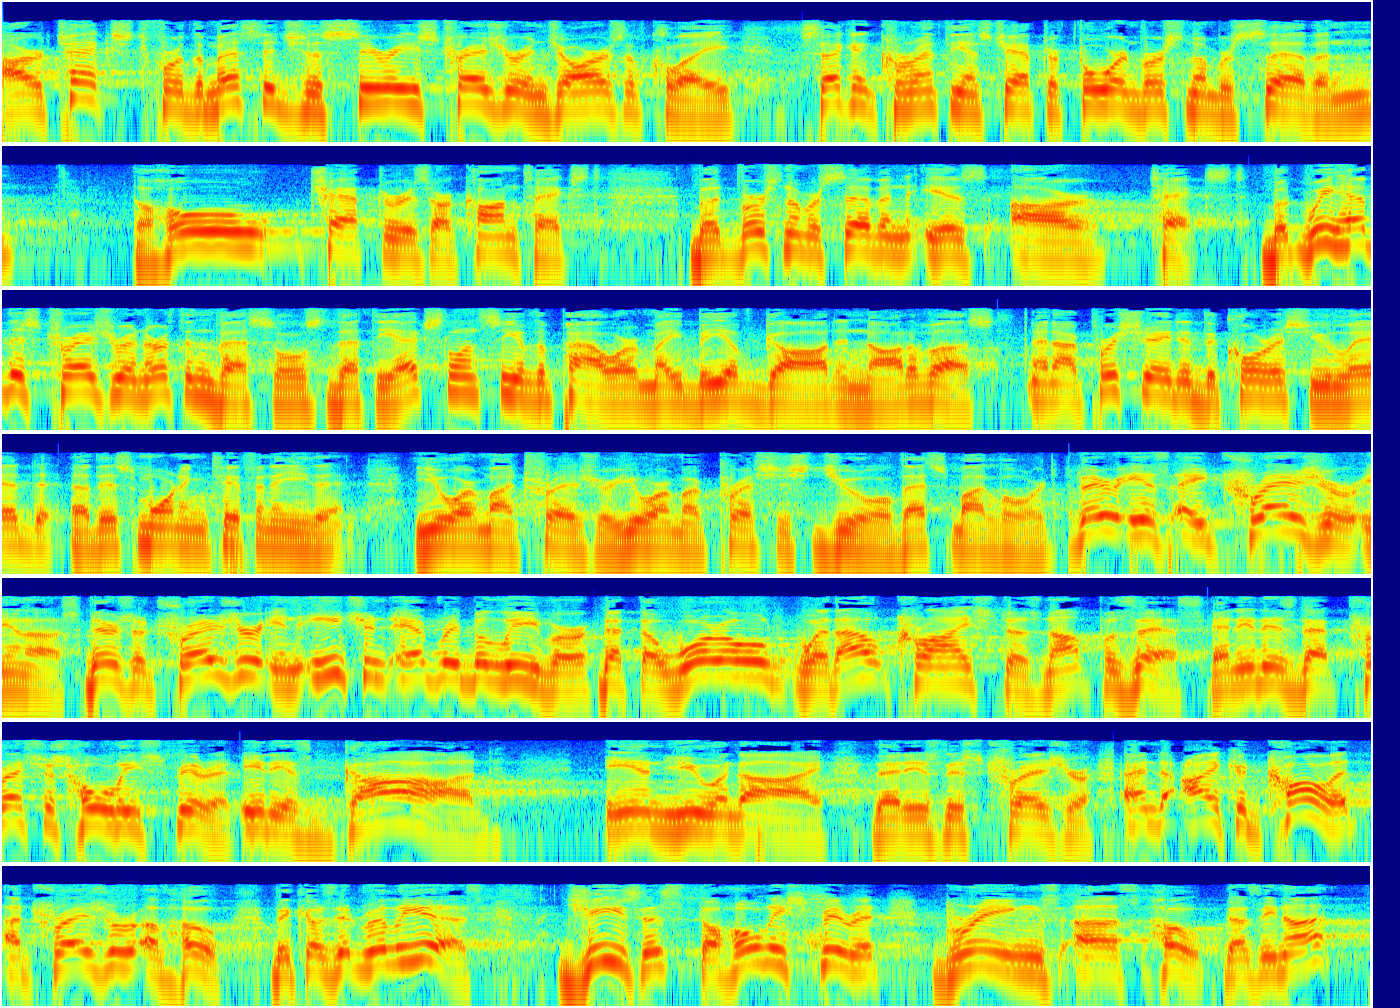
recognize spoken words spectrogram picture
Our text for the message, the series, Treasure in Jars of Clay, 2 Corinthians chapter 4 and verse number 7. The whole chapter is our context, but verse number 7 is our text. But we have this treasure in earthen vessels that the excellency of the power may be of God and not of us. And I appreciated the chorus you led uh, this morning, Tiffany, that you are my treasure. You are my precious jewel. That's my Lord. There is a treasure in us. There's a treasure in each and every believer that the world without Christ does not possess. And it is that precious Holy Spirit. It is God in you and I that is this treasure. And I could call it a treasure of hope because it really is. Jesus, the Holy Spirit, brings us hope, does He not?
